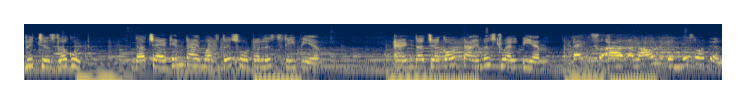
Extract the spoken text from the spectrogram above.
which is the good. The check-in time of this hotel is 3 p.m. and the checkout time is 12 p.m. Pets are allowed in this hotel.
